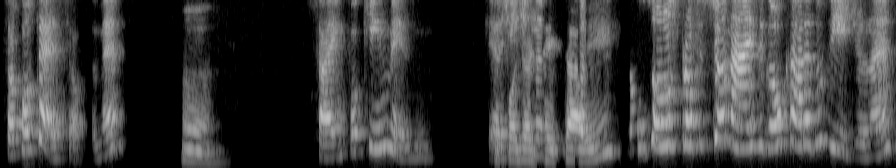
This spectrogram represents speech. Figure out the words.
só acontece, ó, tá vendo? ah. Sai um pouquinho mesmo. Que a Você pode gente não, ajeitar aí? não somos profissionais igual o cara do vídeo, né?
